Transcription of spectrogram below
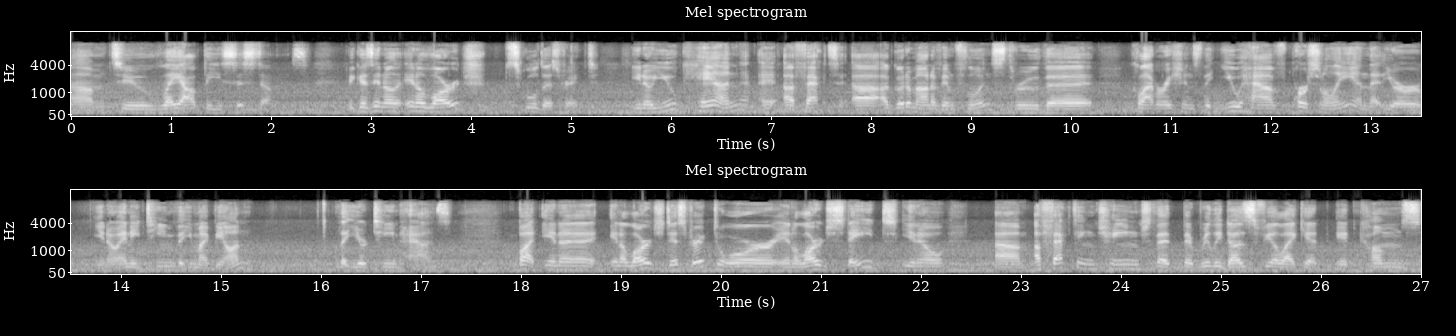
um, to lay out these systems. Because in a, in a large school district, you know, you can uh, affect uh, a good amount of influence through the collaborations that you have personally and that your, you know, any team that you might be on, that your team has. But in a in a large district or in a large state, you know, um, affecting change that, that really does feel like it it comes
